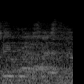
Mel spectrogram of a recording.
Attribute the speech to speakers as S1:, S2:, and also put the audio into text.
S1: Senti,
